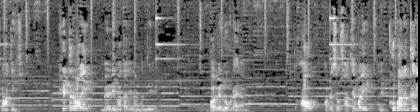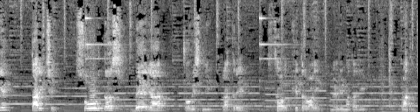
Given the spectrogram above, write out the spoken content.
પ્રાંતિજ ખેતરવાળી મેરડી માતાજીના મંદિરે. ભવ્ય લોક ડાયરામાં તો આવો આપણે સૌ સાથે મળી અને ખૂબ આનંદ કરીએ. તારીખ છે સોળ દસ બે હજાર ચોવીસની રાત્રે સ્થળ ખેતરવાળી મેરડી માતાજી પ્રાંતિજ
